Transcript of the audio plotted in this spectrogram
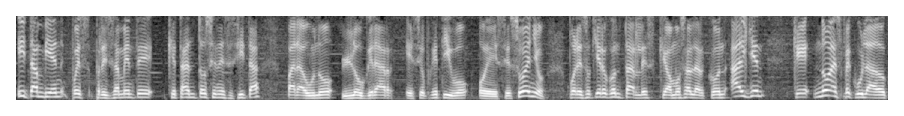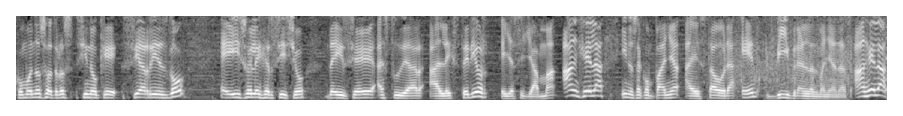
y también pues precisamente qué tanto se necesita para uno lograr ese objetivo o ese sueño. Por eso quiero contarles que vamos a hablar con alguien que no ha especulado como nosotros, sino que se arriesgó e hizo el ejercicio de irse a estudiar al exterior. Ella se llama Ángela y nos acompaña a esta hora en Vibra en las Mañanas. Ángela,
